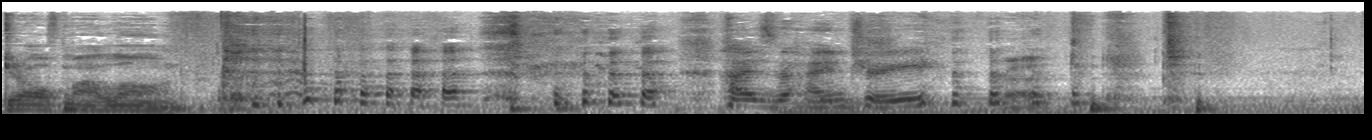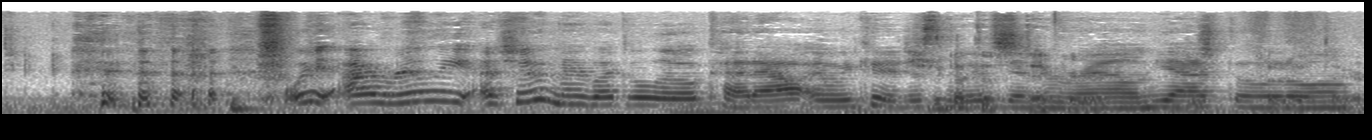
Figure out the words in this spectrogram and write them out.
Get off my lawn, Hides behind tree. right? Wait, I really, I should have made like a little cutout, and we could have just Should've the moved sticker around. Yeah, just the put it up little.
